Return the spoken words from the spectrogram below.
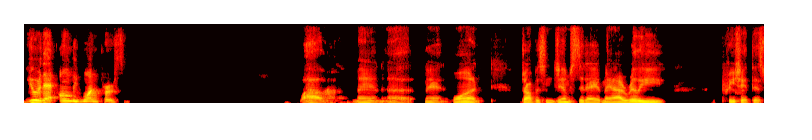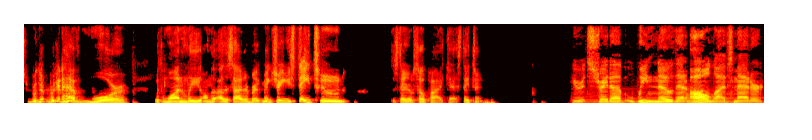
you're that only one person. Wow, man, uh, man, Juan dropping some gems today, man. I really appreciate this. We're we're gonna have more with Juan Lee on the other side of the break. Make sure you stay tuned to Straight Up Show podcast. Stay tuned. Here at Straight Up, we know that all lives matter,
